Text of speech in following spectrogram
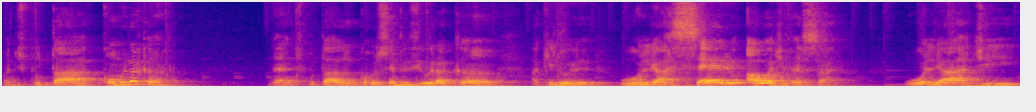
mas disputar como o Iracan. Né? Disputar como eu sempre vi o Iracan, aquele, o olhar sério ao adversário, o olhar de,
